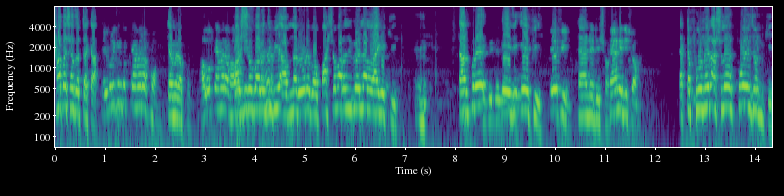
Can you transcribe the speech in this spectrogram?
সাতাশ হাজার টাকা। এগুলি কিন্তু ক্যামেরা ফোন ক্যামেরা ফোন ভালো ক্যামেরা পাঁচশো বারো। জিবি আপনার ওরে বাবা পাঁচশো বারো জিবি হইলে লাগে কি? তারপরে এই যে এপি FE fan edition fan edition একটা ফোনের আসলে প্রয়োজন কি?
